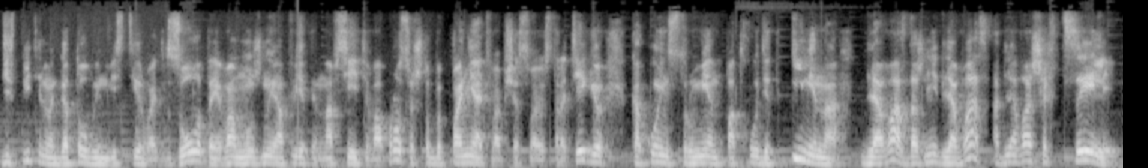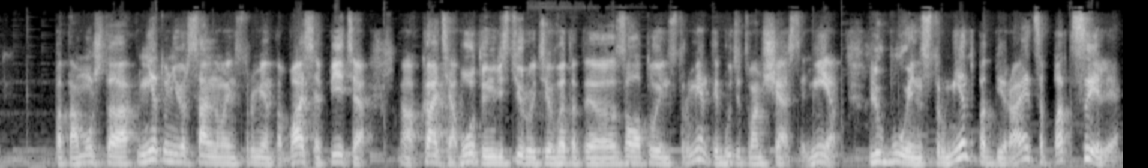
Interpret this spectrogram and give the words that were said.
действительно готовы инвестировать в золото, и вам нужны ответы на все эти вопросы, чтобы понять вообще свою стратегию, какой инструмент подходит именно для вас, даже не для вас, а для ваших целей, потому что нет универсального инструмента. Вася, Петя, а, Катя, вот инвестируйте в этот э, золотой инструмент и будет вам счастье. Нет, любой инструмент подбирается по цели.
